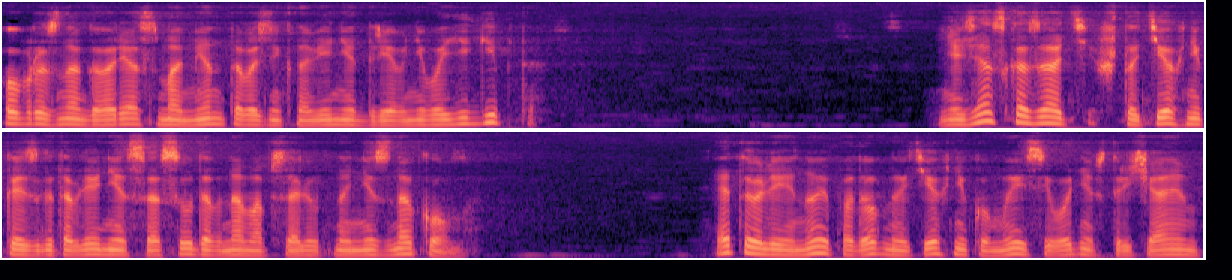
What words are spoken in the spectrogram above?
образно говоря, с момента возникновения Древнего Египта. Нельзя сказать, что техника изготовления сосудов нам абсолютно незнакома. Эту или иную подобную технику мы сегодня встречаем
